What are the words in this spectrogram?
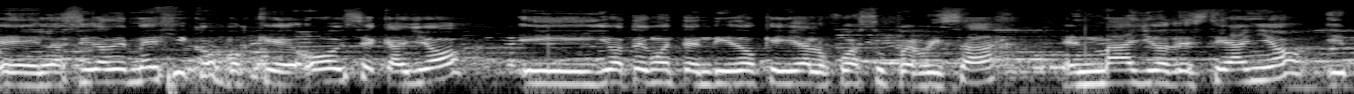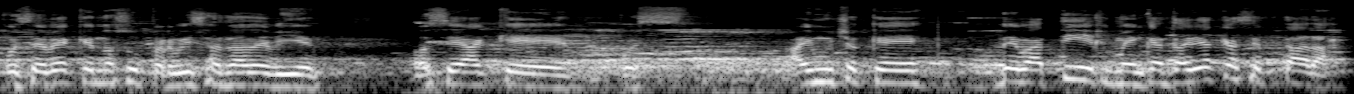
en la Ciudad de México, porque hoy se cayó y yo tengo entendido que ella lo fue a supervisar en mayo de este año y pues se ve que no supervisa nada bien. O sea que pues hay mucho que debatir, me encantaría que aceptara.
